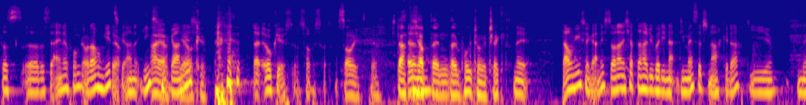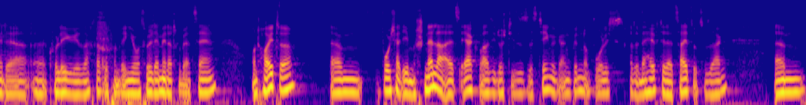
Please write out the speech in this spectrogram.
das, äh, das ist der eine Punkt, aber darum geht's Ja. gar, ging's Ah, ja gar ja, nicht. okay. Okay, so- sorry, sorry, sorry. Sorry. Ja. Ich dachte, ich Ähm, habe deinen, deinen Punkt schon gecheckt. Nee, darum ging es mir gar nicht, sondern ich habe dann halt über die, die Message nachgedacht, die mir der äh, Kollege gesagt hatte, von wegen, jo, was will der mir darüber erzählen? Und heute, ähm, wo ich halt eben schneller als er quasi durch dieses System gegangen bin, obwohl ich, also in der Hälfte der Zeit sozusagen, ähm,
